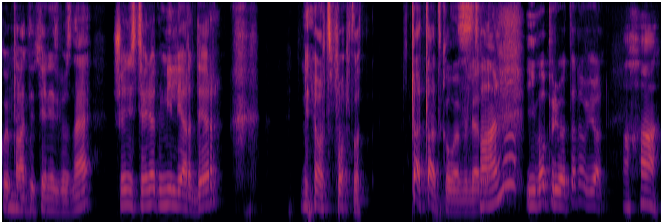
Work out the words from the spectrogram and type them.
кој прати тенис го знае, што е единствениот милиардер не од спортот. Та татко е милиардер. Стварно? Има приватен авион. Аха.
